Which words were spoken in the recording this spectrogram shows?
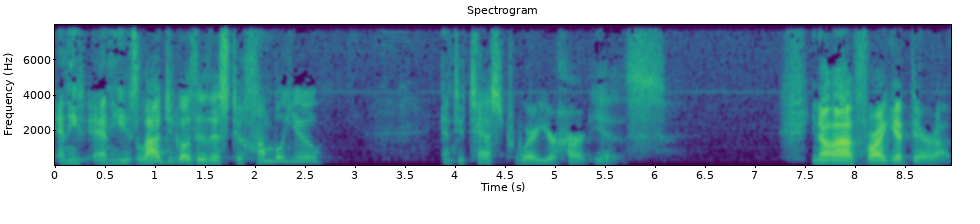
and, he, and he's allowed you to go through this to humble you and to test where your heart is. You know, uh, before I get there, uh,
